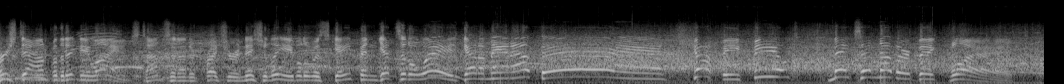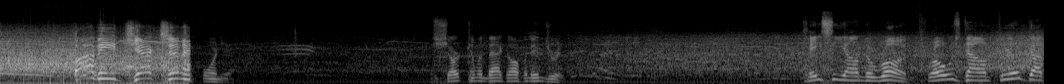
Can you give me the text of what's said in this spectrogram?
First down for the Nittany Lions. Thompson under pressure initially, able to escape and gets it away. He's got a man out there, and Chafie Fields makes another big play. Bobby Jackson. California. Shark coming back off an injury. Casey on the run, throws downfield, got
